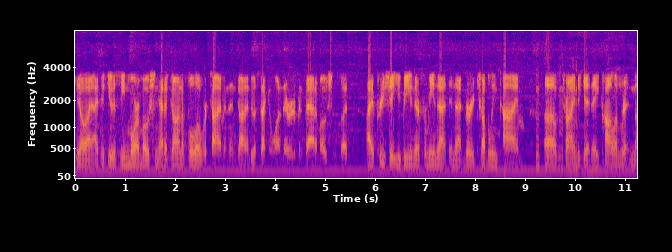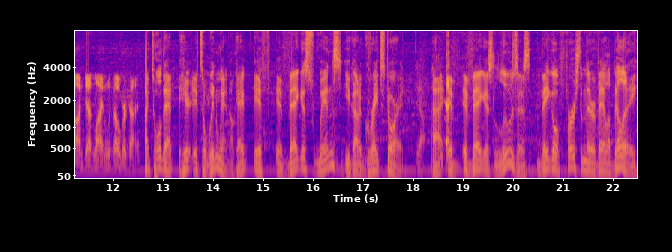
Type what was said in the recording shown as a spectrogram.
you know, I, I think you'd have seen more emotion had it gone a full overtime and then gone into a second one. There would have been bad emotions, but I appreciate you being there for me in that in that very troubling time of trying to get a column written on deadline with overtime. I told Ed here it's a win-win. Okay, if if Vegas wins, you got a great story. Yeah. Uh, if if Vegas loses, they go first in their availability,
